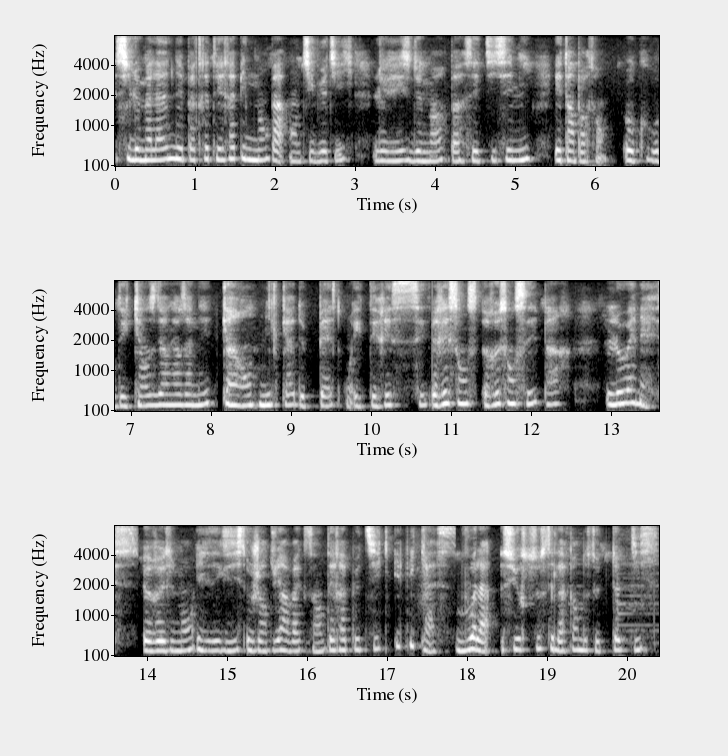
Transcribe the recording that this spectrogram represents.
Si le malade n'est pas traité rapidement par antibiotiques, le risque de mort par septicémie est important. Au cours des 15 dernières années, 40 000 cas de peste ont été recensés par l'OMS. Heureusement, il existe aujourd'hui un vaccin thérapeutique efficace. Voilà, sur ce, c'est la fin de ce top 10.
